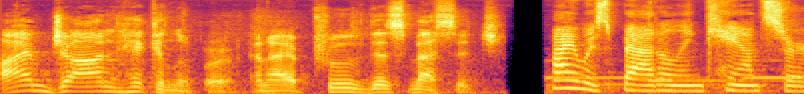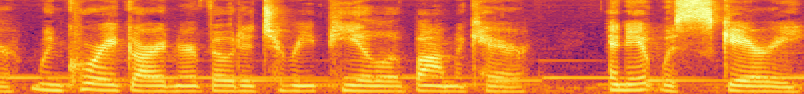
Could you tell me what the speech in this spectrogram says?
I'm John Hickenlooper, and I approve this message. I was battling cancer when Cory Gardner voted to repeal Obamacare, and it was scary.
